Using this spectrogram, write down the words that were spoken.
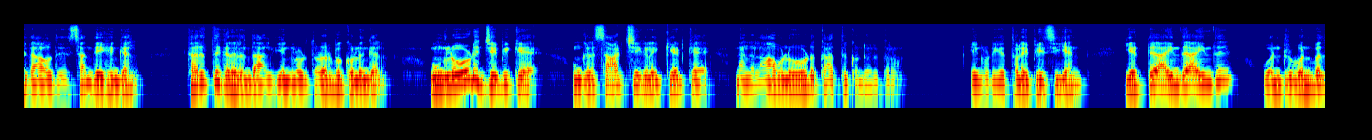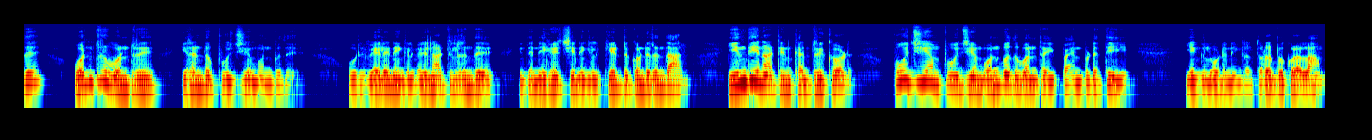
ஏதாவது சந்தேகங்கள் கருத்துக்கள் இருந்தால் எங்களோடு தொடர்பு கொள்ளுங்கள். உங்களோடு ஜெபிக்க உங்கள் சாட்சிகளை கேட்க நாங்கள் ஆவலோடு காத்து கொண்டிருக்கிறோம். எங்களுடைய தொலைபேசி எண் எட்டு ஐந்து ஐந்து ஒன்று ஒன்பது ஒன்று ஒன்று இரண்டு பூஜ்ஜியம் ஒன்பது. ஒருவேளை நீங்கள் வெளிநாட்டிலிருந்து இந்த நிகழ்ச்சியை நீங்கள் கேட்டுக்கொண்டிருந்தால் இந்திய நாட்டின் கண்ட்ரி கோட் பூஜ்ஜியம் பூஜ்ஜியம் ஒன்பது ஒன்றை பயன்படுத்தி எங்களோடு நீங்கள் தொடர்பு கொள்ளலாம்.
